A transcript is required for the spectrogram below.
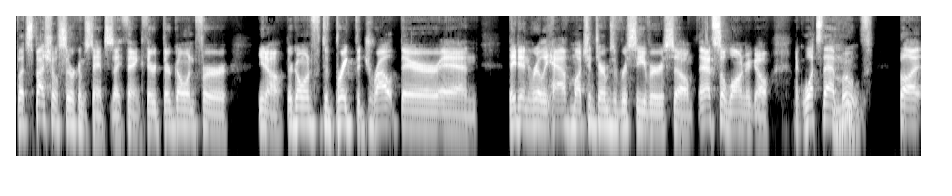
but special circumstances. I think they're they're going for you know they're going to break the drought there, and they didn't really have much in terms of receivers. So that's so long ago. Like, what's that mm-hmm. move? But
